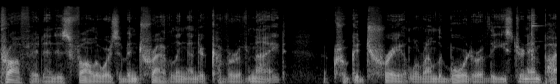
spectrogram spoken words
Prophet and his followers have been traveling under cover of night, a crooked trail around the border of the Eastern Empire.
